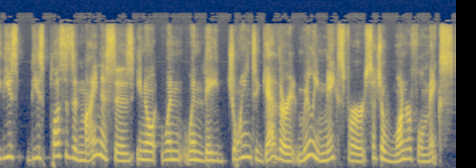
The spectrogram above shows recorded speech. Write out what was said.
these these pluses and minuses, you know, when when they join together, it really makes for such a wonderful mix.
